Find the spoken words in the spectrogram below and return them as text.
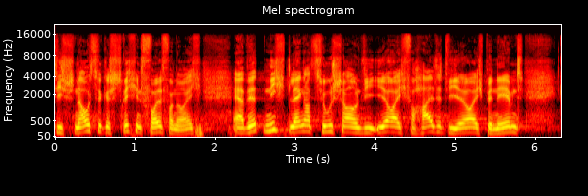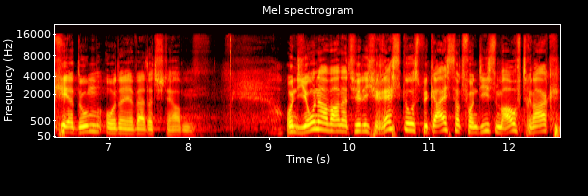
die Schnauze gestrichen voll von euch. Er wird nicht länger zuschauen, wie ihr euch verhaltet, wie ihr euch benehmt. Kehrt um oder ihr werdet sterben. Und Jona war natürlich restlos begeistert von diesem Auftrag.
